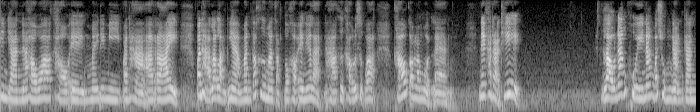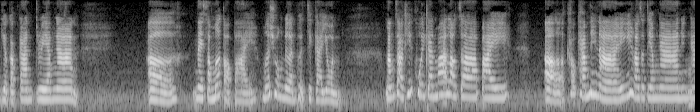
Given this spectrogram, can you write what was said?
ยืนยันนะคะว่าเขาเองไม่ได้มีปัญหาอะไร ปัญหาหลักๆเนี่ยมันก็คือมาจากตัวเขาเองเนี่ยแหละนะคะ คือเขารู้สึกว่าเขากำลังหมดแรง ในขณะที่ เรานั่งคุยนั่งประชุมงานกันเกี่ยวกับการเตรียมงานเอ่อในซัมเมอร์ต่อไปเมื่อช่วงเดือนพฤศจิกายน หลังจากที่คุยกันว่าเราจะไปเอ่อเข้าแคมป์ที่ไหน เราจะเตรียมงานยังไง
